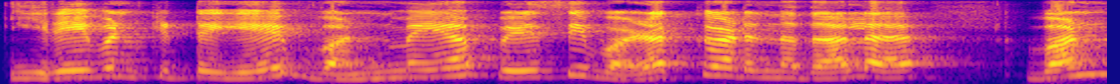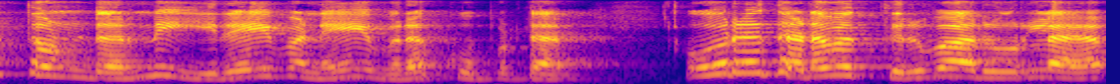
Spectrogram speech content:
இறைவன் கிட்டயே வன்மையா பேசி வழக்காடினதால வன் தொண்டர்னு இறைவனே இவரை கூப்பிட்டார். ஒரு தடவை திருவாரூர்ல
